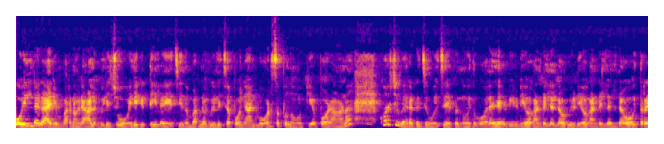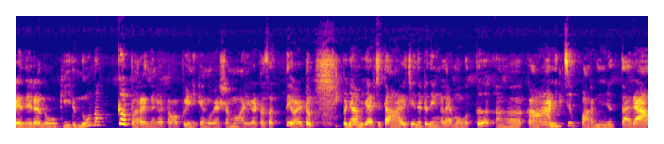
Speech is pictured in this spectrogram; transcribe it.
ഓയിലിന്റെ കാര്യം പറഞ്ഞു ഒരാൾ വിളിച്ചു. ഓയിൽ കിട്ടിയില്ല ചേച്ചി എന്നും പറഞ്ഞ് വിളിച്ചപ്പോൾ ഞാൻ വാട്സപ്പ് നോക്കിയപ്പോഴാണ് കുറച്ച് പേരൊക്കെ ചോദിച്ചേക്കുന്നു ഇതുപോലെ വീഡിയോ കണ്ടില്ലല്ലോ വീഡിയോ കണ്ടില്ലല്ലോ ഇത്രയും നേരം നോക്കിയിരുന്നു എന്നൊക്കെ പറയുന്നത് കേട്ടോ. അപ്പോൾ എനിക്കങ്ങ് വിഷമമായി കേട്ടോ സത്യമായിട്ടും. അപ്പോൾ ഞാൻ വിചാരിച്ച് താഴെ ചെന്നിട്ട് നിങ്ങളെ മുഖത്ത് കാണിച്ച് പറഞ്ഞു തരാം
